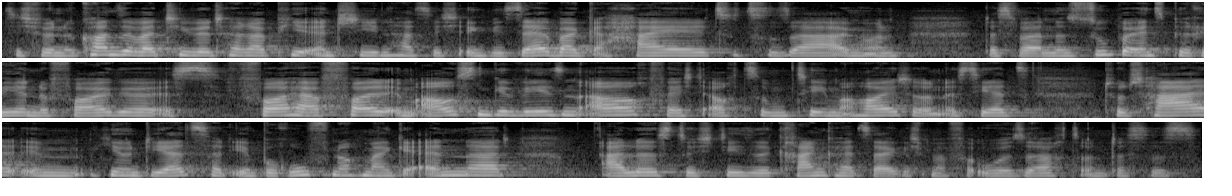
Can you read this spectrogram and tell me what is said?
sich für eine konservative Therapie entschieden, hat sich irgendwie selber geheilt sozusagen. Und das war eine super inspirierende Folge, ist vorher voll im Außen gewesen auch, vielleicht auch zum Thema heute und ist jetzt total im Hier und Jetzt, hat ihren Beruf nochmal geändert, alles durch diese Krankheit, sage ich mal, verursacht. Und das ist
